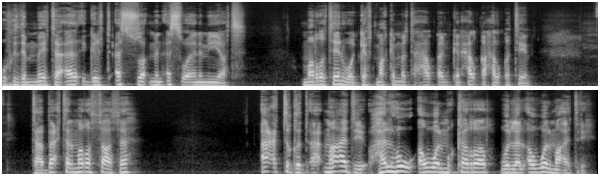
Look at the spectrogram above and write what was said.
وذميته قلت أسوأ من أسوأ أنميات. مرتين وقفت ما كملت حلقه يمكن حلقة حلقتين. تابعت المرة الثالثة. أعتقد ما أدري هل هو أول مكرر ولا الأول ما أدري.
